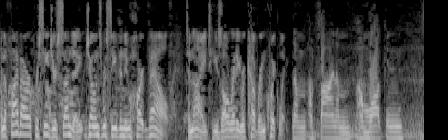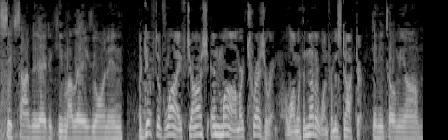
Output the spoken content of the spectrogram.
In a five-hour procedure Sunday, Jones received a new heart valve. Tonight, he's already recovering quickly. I'm I'm fine. I'm I'm walking six times a day to keep my legs going and. A gift of life Josh and mom are treasuring, along with another one from his doctor. And he told me um,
